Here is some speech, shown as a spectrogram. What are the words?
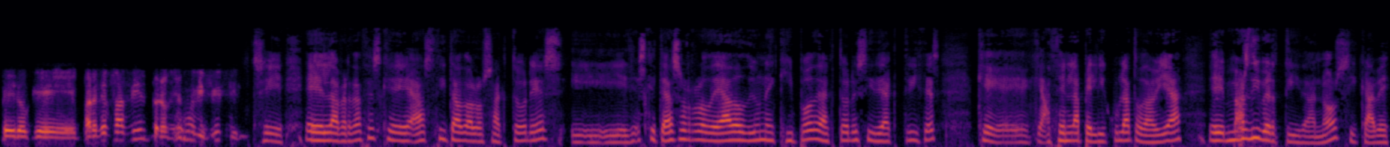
pero que parece fácil, pero que es muy difícil. Sí, eh, la verdad es que has citado a los actores y es que te has rodeado de un equipo de actores y de actrices que, que hacen la película todavía eh, más divertida, ¿no? Si cabe.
